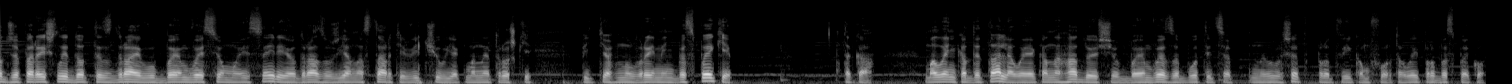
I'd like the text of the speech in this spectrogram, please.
Отже, перейшли до тест-драйву BMW 7 серії. Одразу ж я на старті відчув, як мене трошки підтягнув ремінь безпеки. Така маленька деталь, але яка нагадує, що BMW заботиться не лише про твій комфорт, але й про безпеку.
